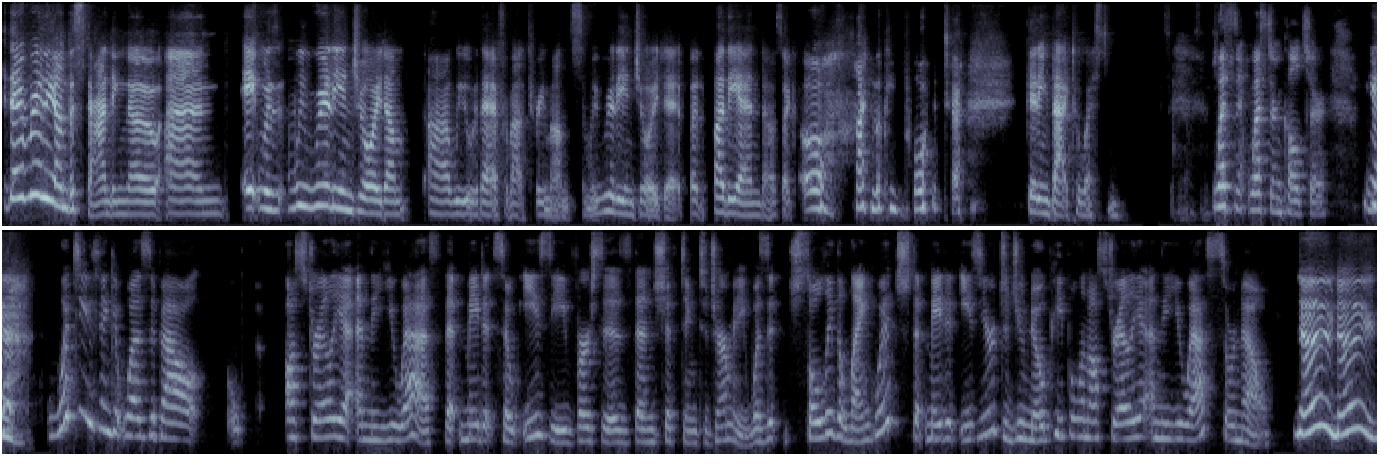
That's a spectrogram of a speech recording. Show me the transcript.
they're really understanding though and it was we really enjoyed um uh, we were there for about three months and we really enjoyed it but by the end i was like oh i'm looking forward to getting back to western Western Western culture. Yeah. What, what do you think it was about Australia and the US that made it so easy versus then shifting to Germany? Was it solely the language that made it easier? Did you know people in Australia and the US or no? No, no.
